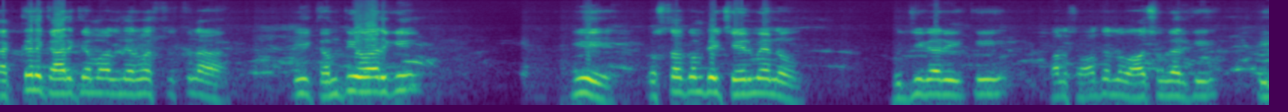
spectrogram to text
చక్కని కార్యక్రమాలు నిర్వహిస్తున్న ఈ కమిటీ వారికి ఈ ఉత్సవ కమిటీ చైర్మన్ బుజ్జి గారికి వాళ్ళ సోదరులు వాసు గారికి ఈ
